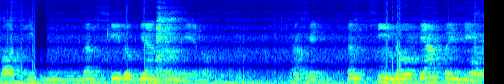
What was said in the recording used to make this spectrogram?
با dal filo bianco e nero perché dal filo bianco e nero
